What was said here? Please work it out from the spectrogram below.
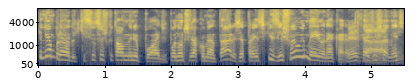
E lembrando que se você escutar o Minipod e não tiver comentários, é para isso que existe o e-mail, né, cara? Exato, é justamente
